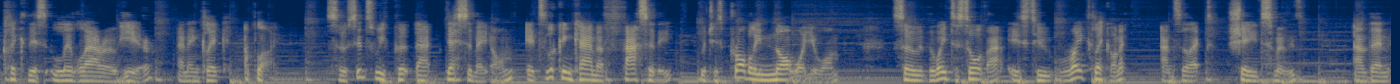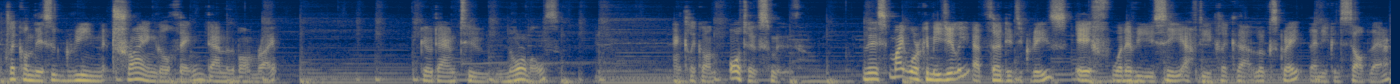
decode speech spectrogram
click this little arrow here, and then click Apply. So since we've put that decimate on, it's looking kind of facety, which is probably not what you want, so the way to sort that is to right click on it and select Shade Smooth, and then click on this green triangle thing down at the bottom right, go down to Normals, and click on Auto Smooth. This might work immediately at 30 degrees. If whatever you see after you click that looks great, then you can stop there.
